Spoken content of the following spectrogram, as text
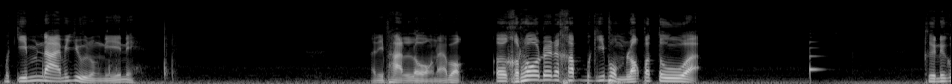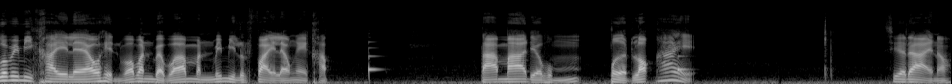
เมื่อกี้นายไม่อยู่ตรงนี้นี่ อันนี้ผ่านลงนะบอก เออขอโทษด้วยนะครับ เมื่อกี้ผมล็อกประตูอะ คือนึกว่าไม่มีใครแล้วเห็นว่ามันแบบว่ามันไม่มีรถไฟแล้วไงครับ ตามมาเดี๋ยวผมเปิดล็อกให้ เชื่อได้เนาะ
